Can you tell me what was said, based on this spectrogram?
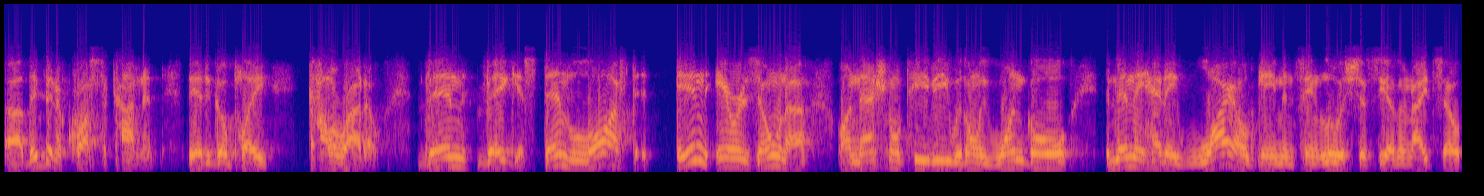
uh, they've been across the continent. They had to go play Colorado, then Vegas, then lost in Arizona on national TV with only one goal, and then they had a wild game in St. Louis just the other night. So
